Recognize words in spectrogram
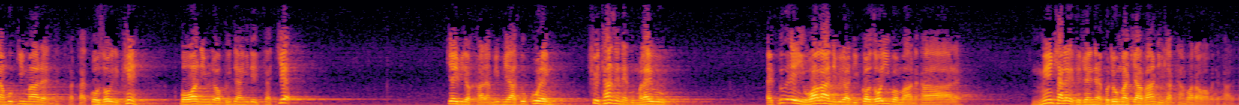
တန်ဖို့ကြီးမားတဲ့တခါကိုစိုးကြီးခင်းပေါ်ကနေပြီးတော့ဗီတန်ကြီးတွေကကြက်ကျဲပြီးတော့ခါရမိဖုရားသူကိုယ်တိုင် ရွှေထန်းစင်နဲ့သူမလိုက်ဘူးအဲသူအိမ်ဝါကနေပြီးတော့ဒီကော်စောကြီးပေါ်မှာတခါတဲ့မင်းချလိုက်တဲ့ကြိုင်နဲ့ဘဒုံမှာကြာပန်းဒီလာခံသွားတာပါပဲတခါလေ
